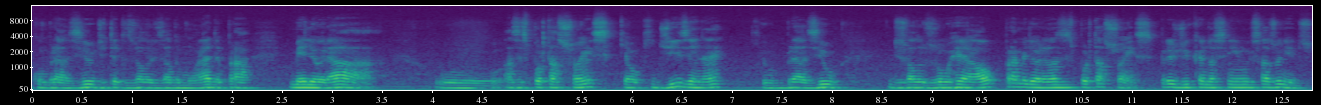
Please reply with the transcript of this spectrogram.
com o Brasil de ter desvalorizado a moeda para melhorar o, as exportações, que é o que dizem, né? Que o Brasil desvalorizou o real para melhorar as exportações, prejudicando assim os Estados Unidos.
